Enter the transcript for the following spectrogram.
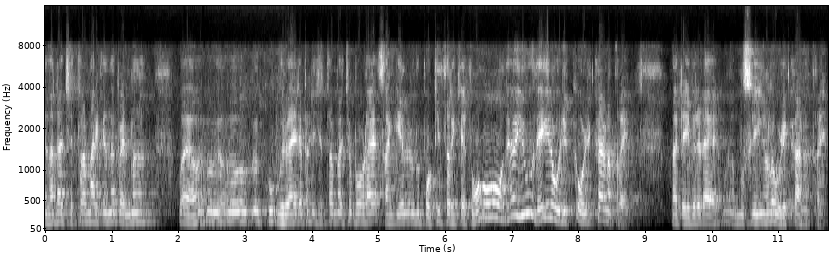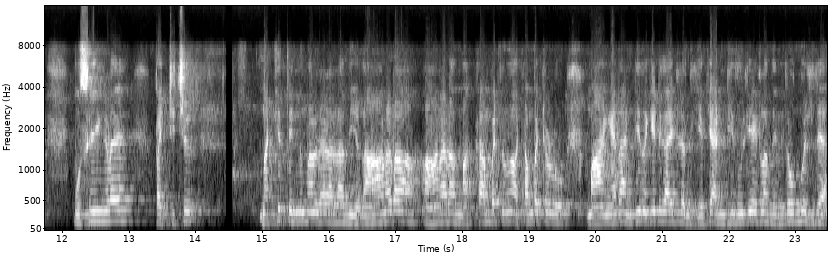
എന്നിട്ട് ആ ചിത്രം വരയ്ക്കുന്ന പെണ്ണ് ഗുരുവായൂരപ്പന്റെ ചിത്രം വരച്ചപ്പോൾ ഇവിടെ സംഖ്യയിൽ നിന്ന് പൊട്ടിത്തെറിക്കുന്നു. ഓ അയ്യോ ഇങ്ങനെ ഒഴുക്ക് ഒഴുക്കാണത്രേ. മറ്റേ ഇവരുടെ മുസ്ലിങ്ങളുടെ ഒഴുക്കാണത്രേ. മുസ്ലിങ്ങളെ പറ്റിച്ച് നക്കി തിന്നുന്നവരല്ല നീ. ആണടാ ആണടാ. നക്കാൻ പറ്റുന്ന നക്കാൻ പറ്റുള്ളൂ. മാങ്ങയുടെ അണ്ടി നക്കിയിട്ട് കാര്യമില്ല. നീയൊക്കെ അണ്ടി തുല്യായിട്ടുള്ള നിന്നിലൊന്നുമില്ല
